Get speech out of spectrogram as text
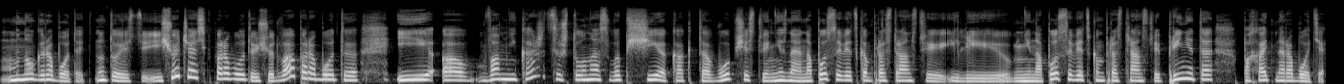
много работать. Ну, то есть еще часик поработаю, еще два поработаю. И э, вам не кажется, что у нас вообще как-то в обществе, не знаю, на постсоветском пространстве или не на постсоветском пространстве принято пахать на работе?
